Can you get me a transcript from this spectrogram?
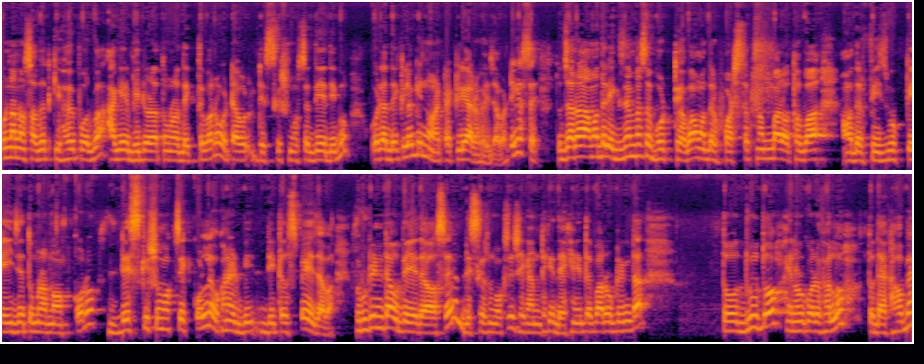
অন্যান্য সাবজেক্ট কীভাবে পড়বা, আগের ভিডিওটা তোমরা দেখতে পারো ওটা ডিসক্রিপশন বক্সে দিয়ে দিব। ওটা দেখলে কিন্তু অনেকটা ক্লিয়ার হয়ে যাবে, ঠিক আছে? তো যারা আমাদের এক্সাম পাসে ভর্তি হবে, আমাদের হোয়াটসঅ্যাপ নাম্বার অথবা আমাদের ফেসবুক পেজে তোমরা নক করো ডিসক্রিপশন বক্স চেক করলে ওখানে ডিটেলস পেয়ে যাবা। রুটিনটাও দিয়ে দেওয়া আছে ডিসক্রিপশন বক্সে সেখান থেকে দেখে নিতে পারো রুটিনটা তো দ্রুত এনরোল করে ফেলো। তো দেখা হবে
